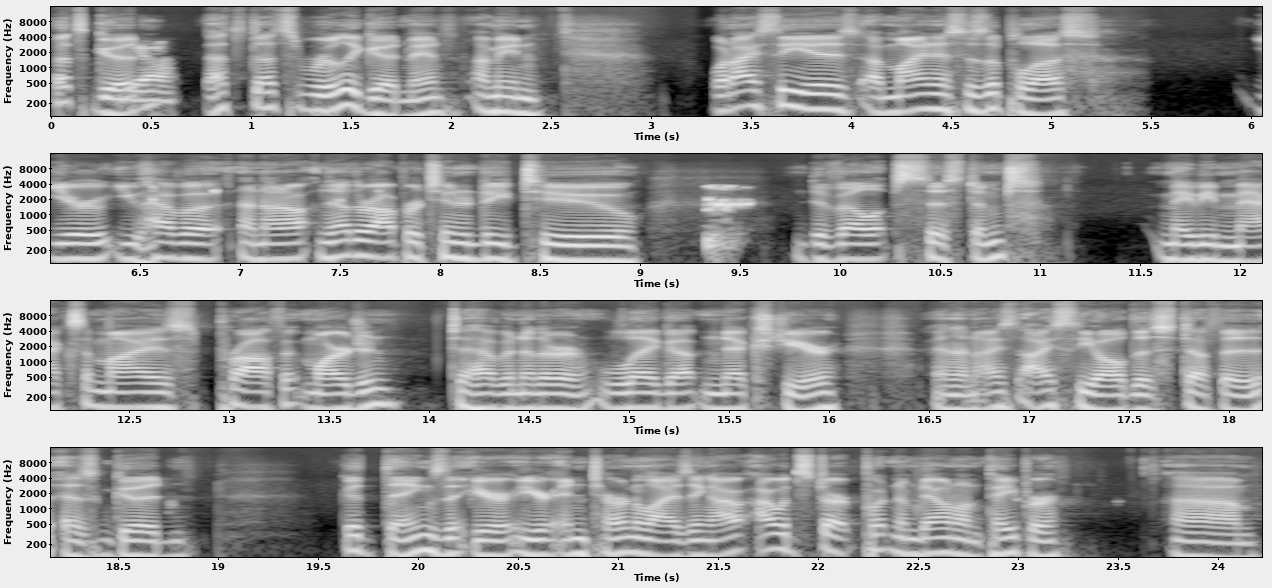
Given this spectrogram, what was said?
that's good. Yeah. That's, that's really good, man. I mean, what I see is a minus is a plus. You're, you have a, an, another opportunity to develop systems, maybe maximize profit margin to have another leg up next year. And then I, I see all this stuff as, as good, good things that you're, you're internalizing. I, I would start putting them down on paper. Um,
